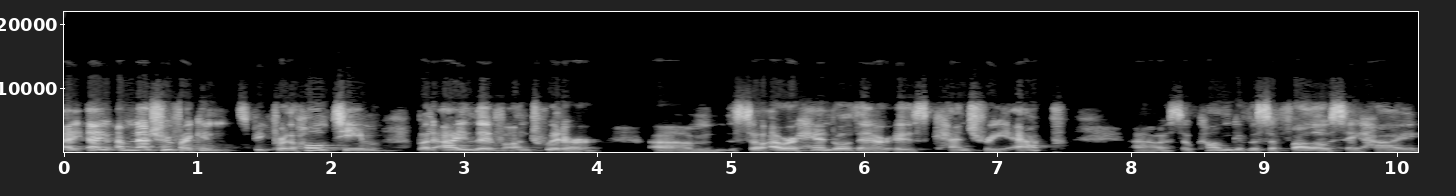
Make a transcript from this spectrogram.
I, am not sure if i can speak for the whole team but i live on twitter um, so our handle there is Kantree app uh, so come give us a follow say hi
